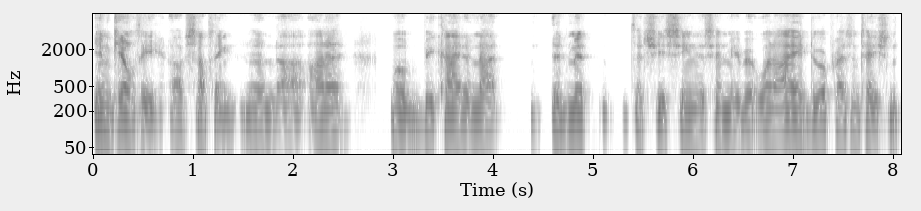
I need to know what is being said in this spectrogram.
am guilty of something, and uh, Anna will be kind of not admit that she's seen this in me, but when I do a presentation,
